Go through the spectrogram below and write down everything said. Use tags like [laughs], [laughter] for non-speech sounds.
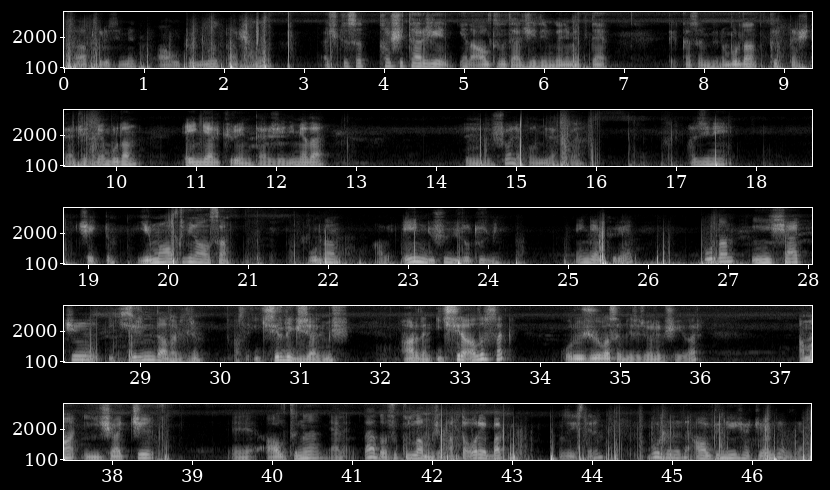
saat kulesi mi? Altın mı? Taş mı? Açıkçası taşı tercih ed- ya da altını tercih ederim. Ganimette pek kazanmıyorum. Buradan 40 taşı tercih edeceğim. Buradan engel küreğini tercih edeyim ya da e, şöyle yapalım bir dakika. Hazineyi çektim. 26 bin alsam buradan abi en düşüğü 130 bin. Engel küreğe. Buradan inşaatçı iksirini de alabilirim. Aslında iksir de güzelmiş. Harbiden iksiri alırsak koruyucuyu basabiliriz. Öyle bir şey var. Ama inşaatçı e, altını yani daha doğrusu kullanmayacağım. Hatta oraya bakmanızı isterim. Burada zaten 6. inşaatçı alacağız ya.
